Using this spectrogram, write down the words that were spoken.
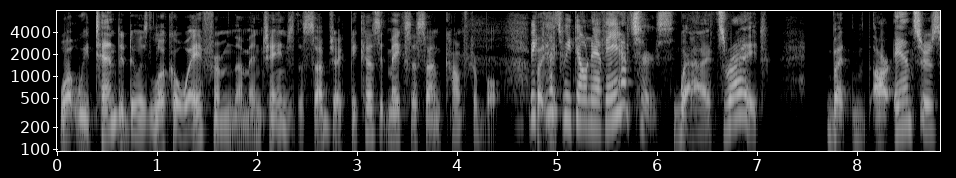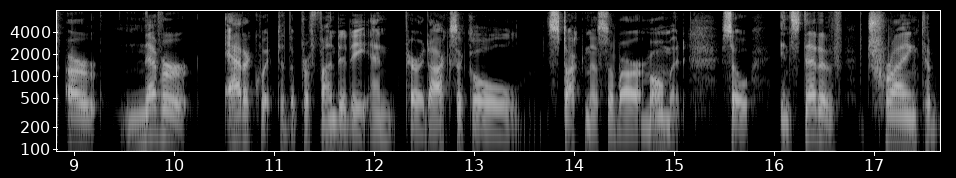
What we tend to do is look away from them and change the subject because it makes us uncomfortable. Because we don't have answers. Well, that's right. But our answers are never adequate to the profundity and paradoxical stuckness of our moment. So instead of trying to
